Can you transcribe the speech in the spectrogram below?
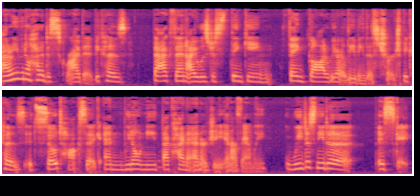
I don't even know how to describe it because back then I was just thinking, thank God we are leaving this church because it's so toxic and we don't need that kind of energy in our family we just need to escape.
